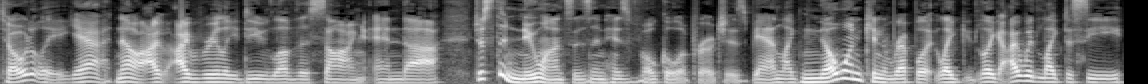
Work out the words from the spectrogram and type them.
Totally, yeah. No, I I really do love this song, and uh, just the nuances in his vocal approaches, man. Like no one can replicate. Like like I would like to see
